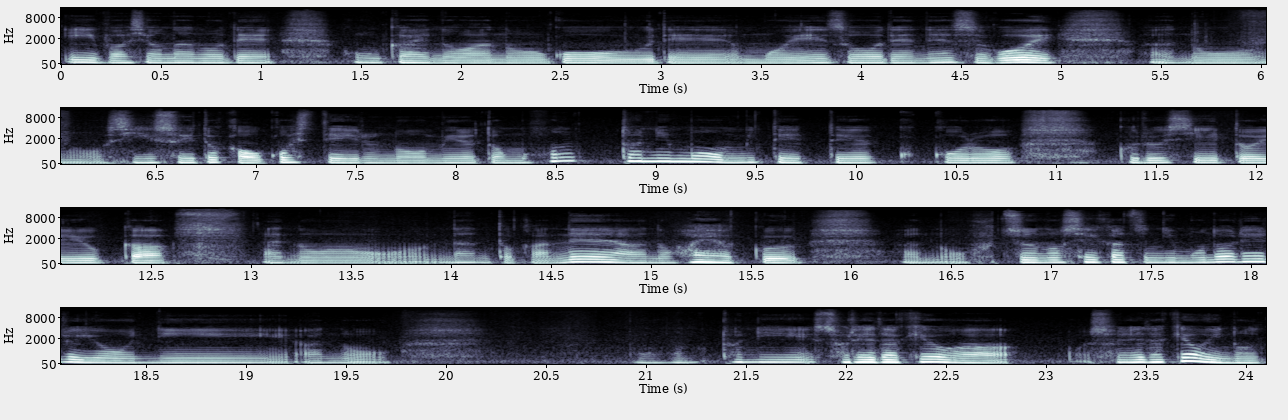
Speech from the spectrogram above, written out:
いい場所なので今回のあの豪雨でもう映像でねすごいあの浸水とか起こしているのを見るともう本当にもう見てて心苦しいというかあのなんとかねあの早くあの普通の生活に戻れるようにあのもう本当にそれだけはそれだけを祈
